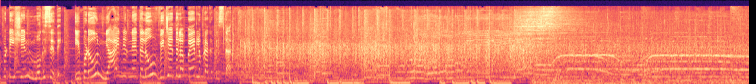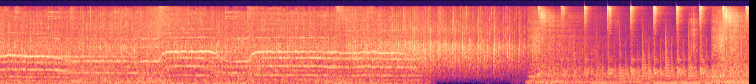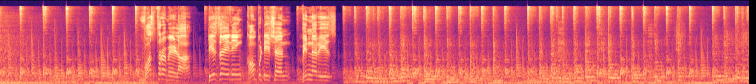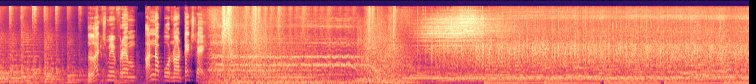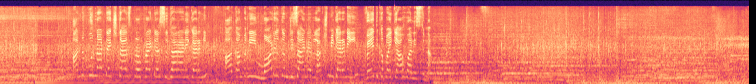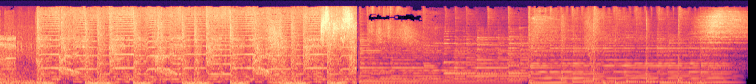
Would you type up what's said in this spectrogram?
Competition ముగిసింది. ఇప్పుడు న్యాయ నిర్ణేతలు విజేతల పేర్లు ప్రకటిస్తారు. Vastra Mela designing competition winner is Lakshmi from Annapurna textile textiles proprietor Sudharani గారిని ఆ company model cum designer Lakshmi గారిని వేదికపైకి ఆహ్వానిస్తున్నా.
